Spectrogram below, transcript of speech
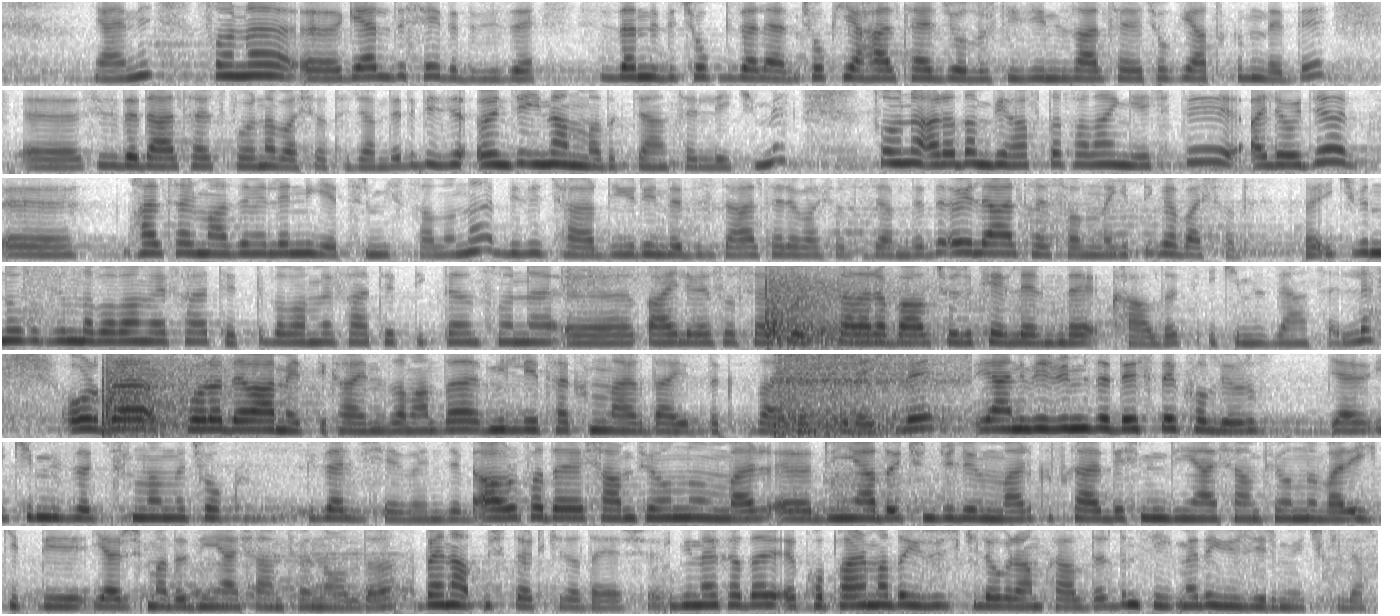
yani sonra e, geldi şey dedi bize sizden dedi çok güzel yani çok iyi halterci olur fiziğiniz haltere çok yatkın dedi. E, sizi dedi halter sporuna başlatacağım dedi. Biz önce inanmadık Cansel'le ikimiz. Sonra aradan bir hafta falan geçti. Ali Hoca e, halter malzemelerini getirmiş salona. Bizi çağırdı yürüyün dedi size haltere başlatacağım dedi. Öyle halter salonuna gittik ve başladık. E, 2009 yılında babam vefat etti. Babam vefat ettikten sonra e, aile ve sosyal politikalara bağlı çocuk evlerinde kaldık ikimiz Cansel'le. Orada spora devam ettik aynı zamanda. Milli takımlardaydık zaten sürekli. Yani birbirimize destek oluyoruz. Yani ikimiz açısından da çok güzel bir şey bence. Avrupa'da şampiyonluğum var, e, dünyada üçüncülüğüm var. Kız kardeşimin dünya şampiyonluğu var. İlk gittiği yarışmada dünya şampiyonu oldu. Ben 64 kiloda yaşıyorum. Bugüne kadar e, koparmada 103 kilogram kaldırdım, silkmede 123 kilo.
